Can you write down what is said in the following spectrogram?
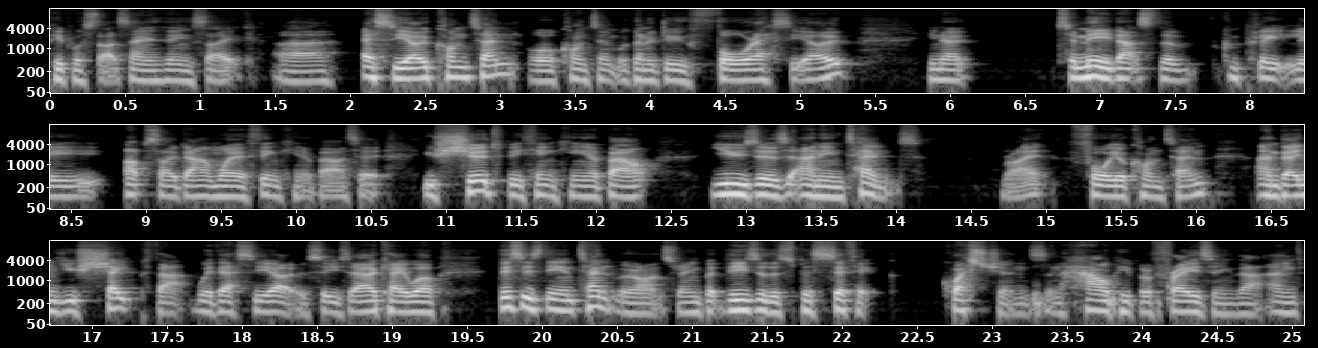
people start saying things like uh, SEO content or content we're going to do for SEO. You know, to me, that's the completely upside down way of thinking about it. You should be thinking about users and intent, right, for your content. And then you shape that with SEO. So you say, okay, well, this is the intent we're answering, but these are the specific questions and how people are phrasing that. And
